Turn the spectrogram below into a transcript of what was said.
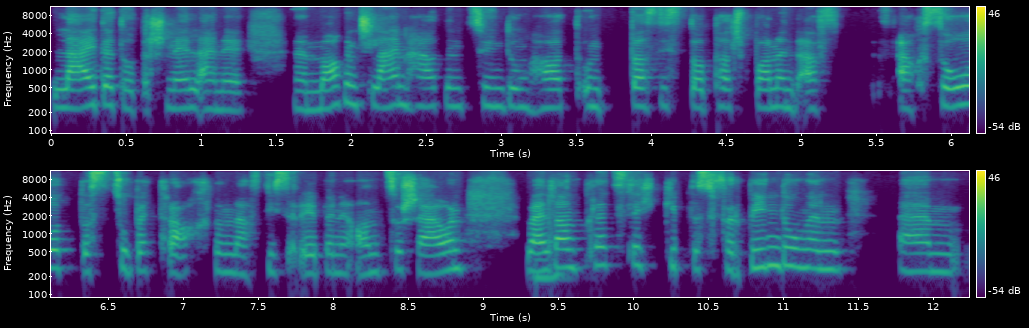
leidet oder schnell eine, eine Magenschleimhautentzündung hat. Und das ist total spannend, auf, auch so das zu betrachten, auf dieser Ebene anzuschauen, weil mhm. dann plötzlich gibt es Verbindungen, ähm,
